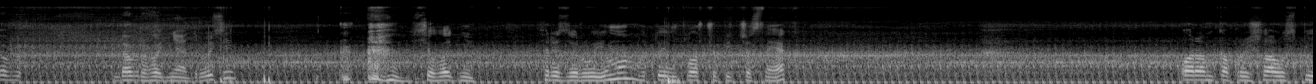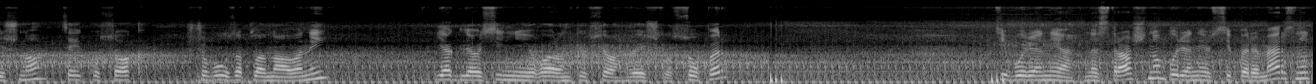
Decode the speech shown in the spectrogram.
Добр- Доброго дня, друзі. Сьогодні фрезеруємо, готуємо площу під часник. Оранка пройшла успішно. Цей кусок, що був запланований. Як для осінньої оранки все вийшло супер. Ці буряни не страшно, буряни всі перемерзнуть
